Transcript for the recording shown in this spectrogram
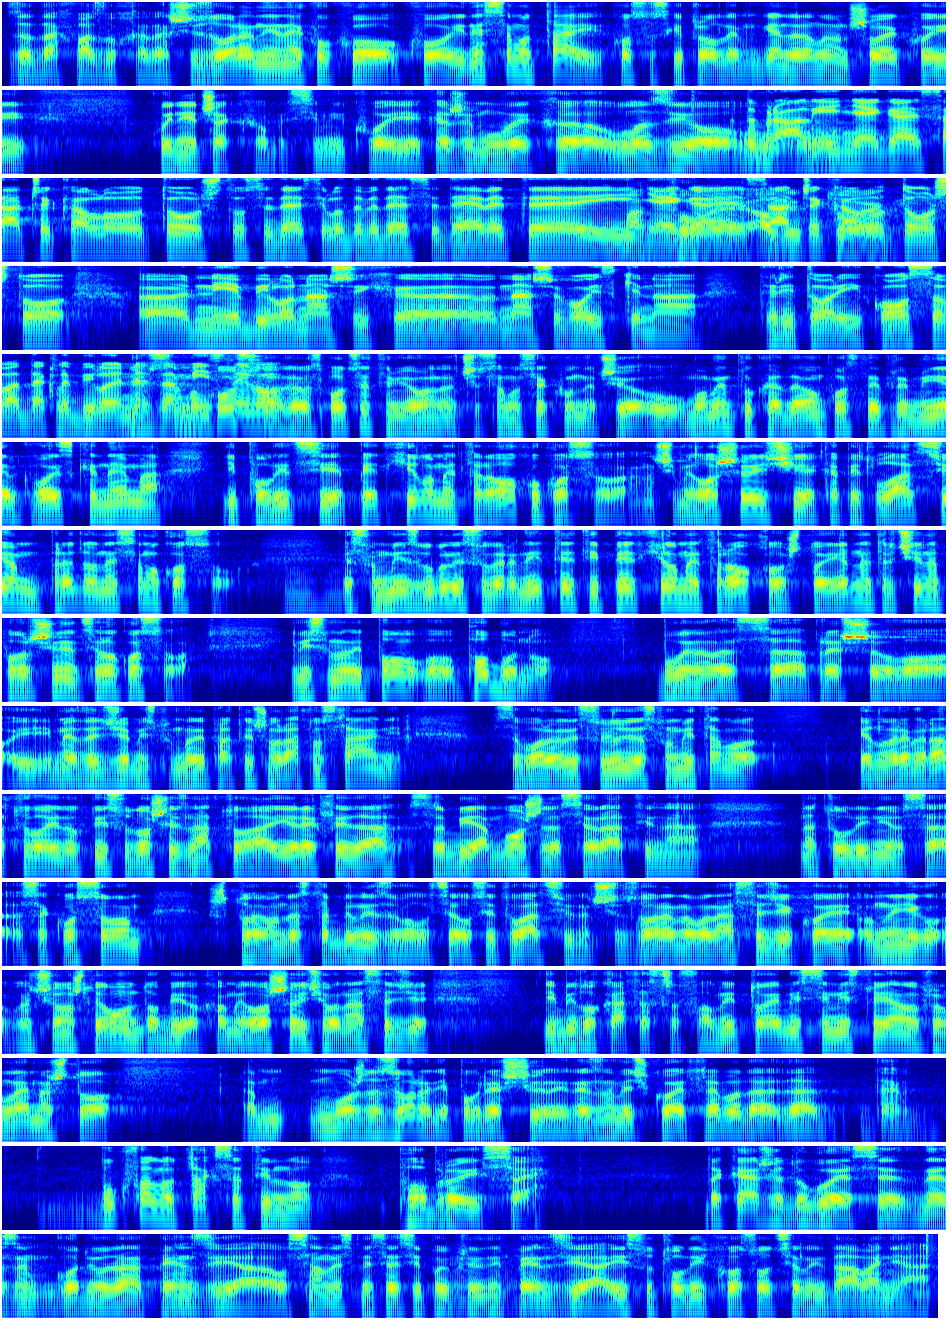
za dah vazduha. Znači, Zoran je neko ko, ko, i ne samo taj kosovski problem, generalno je on čovjek koji koji nije čekao, mislim, i koji je, kažem, uvek uh, ulazio... Dobro, ali i njega je sačekalo to što se desilo 99. i njega je, sačekalo to, što uh, nije bilo naših, uh, naše vojske na teritoriji Kosova. Dakle, bilo je nezamislivo... Ne samo Kosova, da vas podsjetim, Jovana, znači, samo sekund. Znači, u momentu kada on postaje premijer, vojske nema i policije 5 km oko Kosova. Znači, Milošević je kapitulacijom predao ne samo Kosovo. Da smo mi izgubili suverenitet i 5 km okolo, što je jedna trećina površine celog Kosova. I mi smo imali pobunu Bujanovac, Preševo i Medveđa, mi smo imali praktično ratno stajanje. Zaboravili su ljudi da smo mi tamo jedno vreme ratovali dok nisu došli iz NATO-a i rekli da Srbija može da se vrati na na tu liniju sa, sa Kosovom, što je onda stabilizovalo celu situaciju. Znači, Zoranovo nasledđe koje, on, njegov, znači ono što je on dobio kao Miloševićevo nasledđe je bilo katastrofalno. I to je, mislim, isto jedan od problema što možda Zoran je pogrešio ili ne znam već ko je trebao da, da, da bukvalno taksativno pobroji sve. Da kaže, duguje se, ne znam, godinu dana penzija, 18 mjeseci poljoprivrednih penzija, isto toliko socijalnih davanja,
